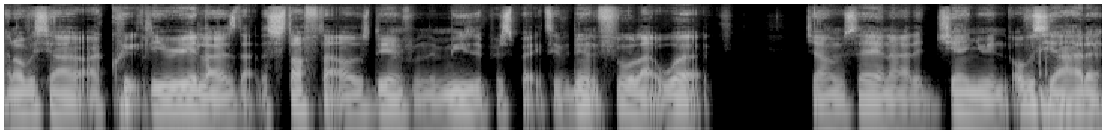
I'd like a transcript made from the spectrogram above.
And obviously I, I quickly realized that the stuff that I was doing from the music perspective didn't feel like work. Do you know what I'm saying? I had a genuine obviously I had a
